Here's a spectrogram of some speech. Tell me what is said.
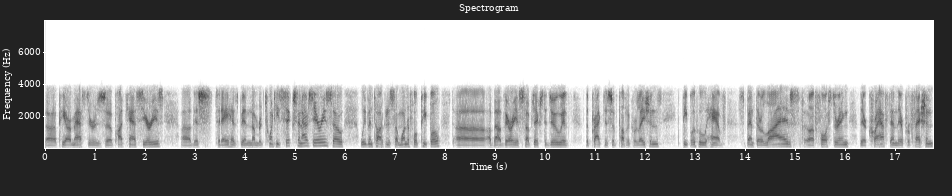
uh, PR Masters uh, podcast series. Uh, this today has been number 26 in our series, so we've been talking to some wonderful people uh, about various subjects to do with the practice of public relations, people who have spent their lives uh, fostering their craft and their profession,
